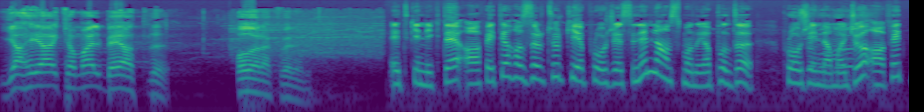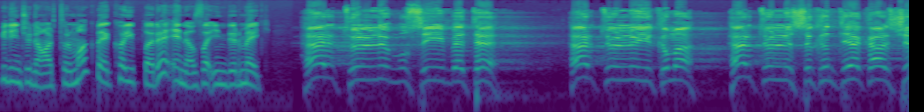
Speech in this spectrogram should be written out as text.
Yahya Kemal Beyatlı olarak verelim. Etkinlikte Afete Hazır Türkiye projesinin lansmanı yapıldı. Projenin amacı afet bilincini artırmak ve kayıpları en aza indirmek. Her türlü musibete, her türlü yıkıma, her türlü sıkıntıya karşı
